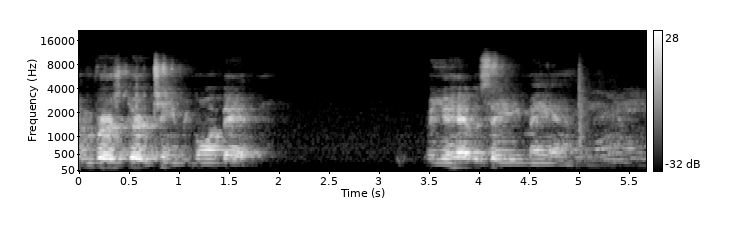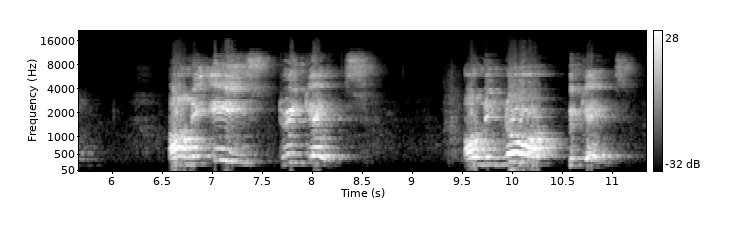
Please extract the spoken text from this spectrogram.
and verse 13. We're going back. When you have it, say amen. amen. On the east, three gates. On the north, three gates.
